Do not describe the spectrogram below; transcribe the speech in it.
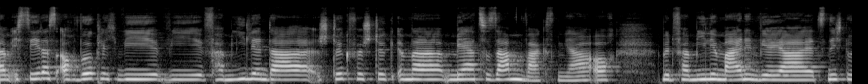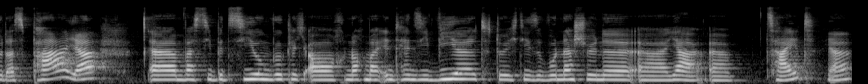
Ähm, ich sehe das auch wirklich, wie, wie Familien da Stück für Stück immer mehr zusammenwachsen, ja. Auch mit Familie meinen wir ja jetzt nicht nur das Paar, ja, ähm, was die Beziehung wirklich auch nochmal intensiviert durch diese wunderschöne, äh, ja, äh, Zeit, ja,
